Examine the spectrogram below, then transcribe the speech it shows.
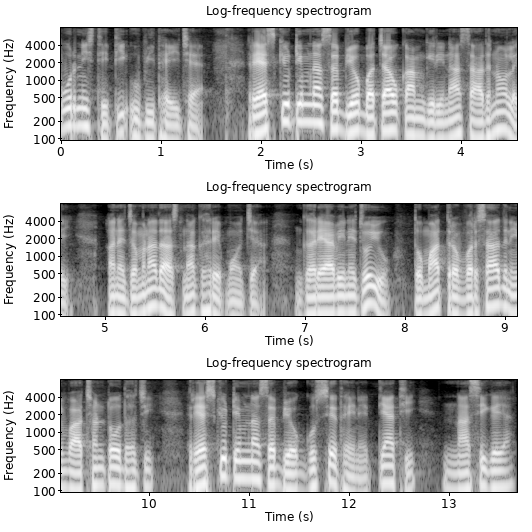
પૂરની સ્થિતિ ઊભી થઈ છે. રેસ્ક્યુ ટીમના સભ્યો બચાવ કામગીરીના સાધનો લઈ અને જમનાદાસના ઘરે પહોંચ્યા. ઘરે આવીને જોયું તો માત્ર વરસાદની વાછંટો જ હતી. રેસ્ક્યુ ટીમના સભ્યો ગુસ્સે થઈને ત્યાંથી નાસી ગયા.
